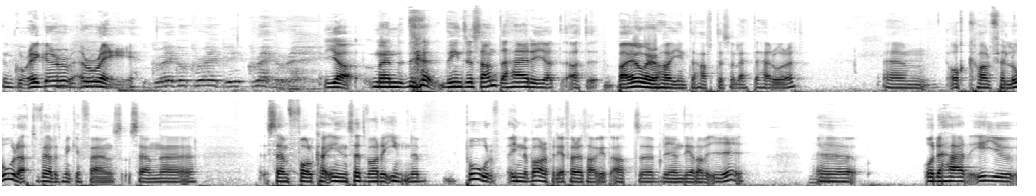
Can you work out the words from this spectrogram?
Gregor Ray. Greg och Ray blir Greg och Ray. Ja, men det, det intressanta här är ju att, att Bioware har ju inte haft det så lätt det här året. Ehm, och har förlorat väldigt mycket fans sen, eh, sen folk har insett vad det innebor, innebar för det företaget att eh, bli en del av EA. Eh, och det här är ju,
